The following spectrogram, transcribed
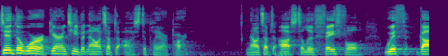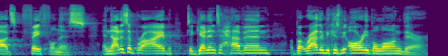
did the work, guaranteed, but now it's up to us to play our part. Now it's up to us to live faithful with God's faithfulness. And not as a bribe to get into heaven, but rather because we already belong there.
